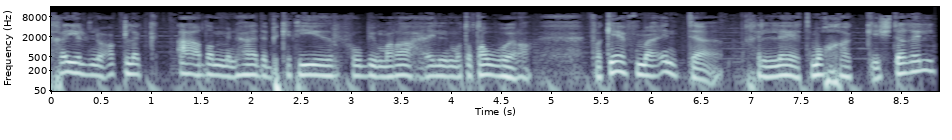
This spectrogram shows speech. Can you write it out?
تخيل إنه عقلك أعظم من هذا بكثير وبمراحل متطورة. فكيف ما أنت خليت مخك يشتغل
